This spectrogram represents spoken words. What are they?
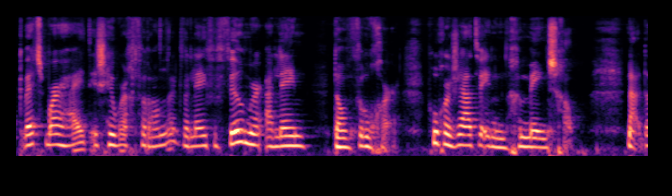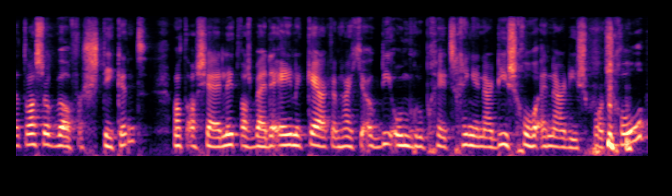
kwetsbaarheid is heel erg veranderd. We leven veel meer alleen dan vroeger. Vroeger zaten we in een gemeenschap. Nou, dat was ook wel verstikkend. Want als jij lid was bij de ene kerk, dan had je ook die omroepgids. Ging je naar die school en naar die sportschool.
